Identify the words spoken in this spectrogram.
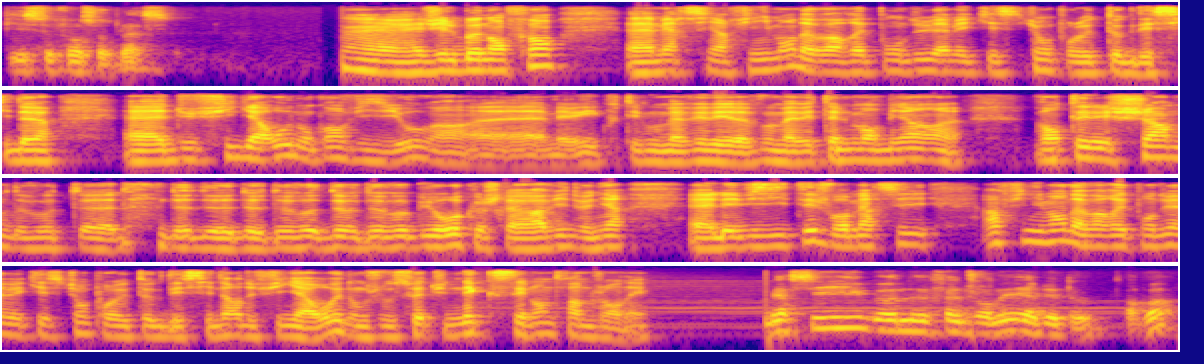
qui se font sur place. Euh, Gilles Bonenfant, euh, merci infiniment d'avoir répondu à mes questions pour le talk décideur euh, du Figaro, donc en visio. Hein. écoutez, vous m'avez, vous m'avez tellement bien vanté les charmes de, de, de, vos bureaux que je serais ravi de venir les visiter. Je vous remercie infiniment d'avoir répondu à mes questions pour le talk décideur du Figaro, et donc je vous souhaite une excellente fin de journée. Merci, bonne fin de journée et à bientôt. Au revoir.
